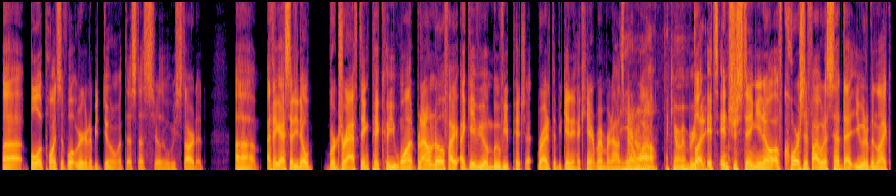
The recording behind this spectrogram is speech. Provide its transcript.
uh, bullet points of what we were going to be doing with this necessarily when we started. Um, I think I said, you know, we're drafting, pick who you want, but I don't know if I, I gave you a movie pitch at, right at the beginning. I can't remember now. It's Yeah, been a while. know. I can't remember. But either. it's interesting, you know. Of course, if I would have said that, you would have been like,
